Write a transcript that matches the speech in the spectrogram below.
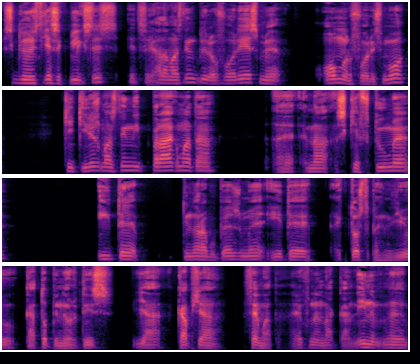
συγκλονιστικές εκπλήξεις, έτσι, αλλά μας δίνει πληροφορίες με όμορφο ρυθμό και κυρίως μας δίνει πράγματα ε, να σκεφτούμε είτε την ώρα που παίζουμε είτε εκτός του παιχνιδιού κατόπιν εορτής για κάποια θέματα. Έχουν να κάνουν. Είναι, ε,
